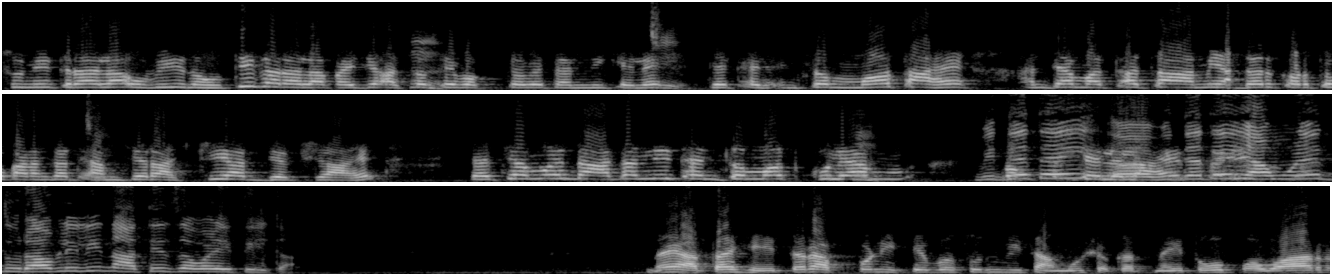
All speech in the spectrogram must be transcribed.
सुनित्राला उभी नव्हती करायला पाहिजे असं ते वक्तव्य त्यांनी केले. ते त्यांचं मत आहे आणि त्या मताचा आम्ही आदर करतो कारण का ते आमचे राष्ट्रीय अध्यक्ष आहेत. त्याच्यामुळे दादांनी त्यांचं मत खुल्या विद्याताई केलेलं आहे. विद्याताई यामुळे दुरावलेली नाते जवळ येतील का? नाही आता हे तर आपण इथे बसून मी सांगू शकत नाही. तो पवार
